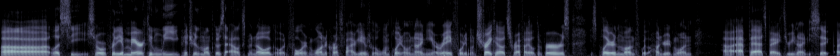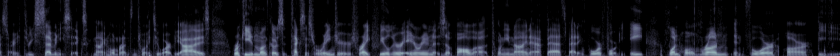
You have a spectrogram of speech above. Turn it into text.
Uh, let's see. So for the American League, pitcher of the month goes to Alek Manoah, going four and one across five games with a 1.09 ERA, 41 strikeouts. Rafael Devers, his player of the month with 101 uh, at bats, batting 396. Uh, sorry, 376, nine home runs and 22 RBIs. Rookie of the month goes to Texas Rangers right fielder Aaron Zavala, 29 at bats, batting 448, one home run and four RBIs.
